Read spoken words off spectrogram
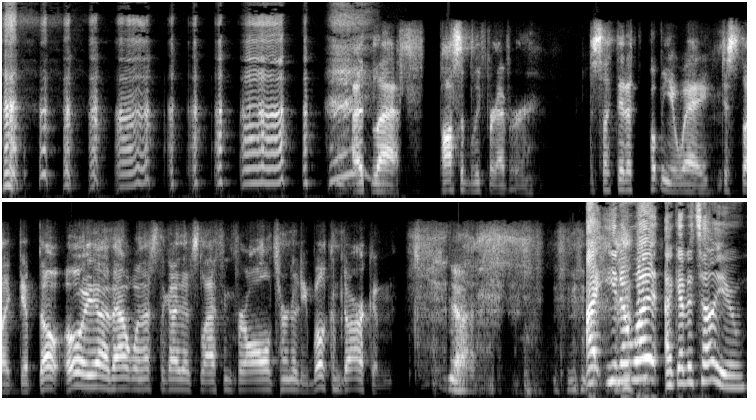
I'd laugh, possibly forever. Just like they'd have to put me away. Just like, yep, oh, oh yeah, that one. That's the guy that's laughing for all eternity. Welcome to Arkham. Yeah. Uh, I, you know what? I got to tell you,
